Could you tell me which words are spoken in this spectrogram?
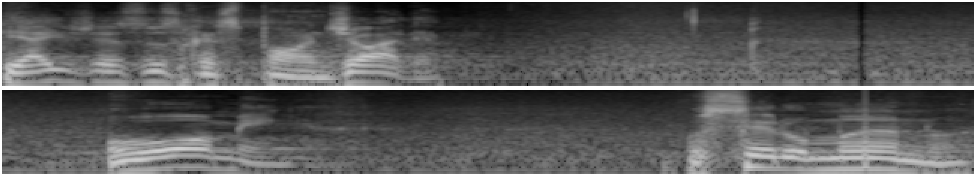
E aí Jesus responde: olha, o homem, o ser humano,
